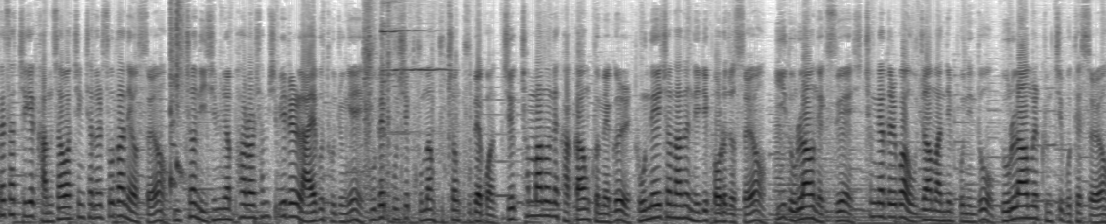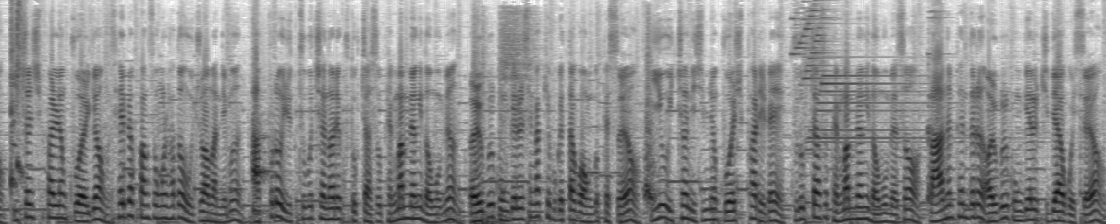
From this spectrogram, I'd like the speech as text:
회사 측에 감사와 칭찬을 쏟아내었어요. 2020년 8월 31일 라이브 도중에 999만 9,900원, 즉 1000만원에 가까운 금액을 donation하는 일이 벌어졌어요. 이 놀라운 액수에 시청자들과 우주하마님 본인도 놀라움을 금치 못했어요. 2018년 9월경 새벽 방송을 하던 우주하마님은 앞으로 유튜브 채널의 구독자 수 100만 명이 넘으면 얼굴 공개를 생각해보겠다고 언급했어요. 이후 2020년 9월 18일에 구독자 수 100만 명이 넘으면서 많은 팬들은 얼굴 공개를 기대하고 있어요.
